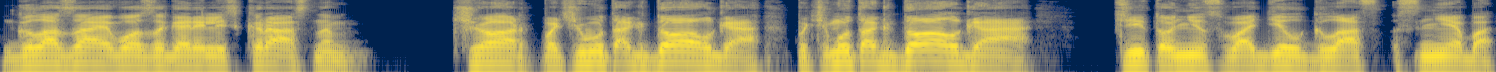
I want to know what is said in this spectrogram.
глаза его загорелись красным. «Черт, почему так долго? Почему так долго?» Тито не сводил глаз с неба.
